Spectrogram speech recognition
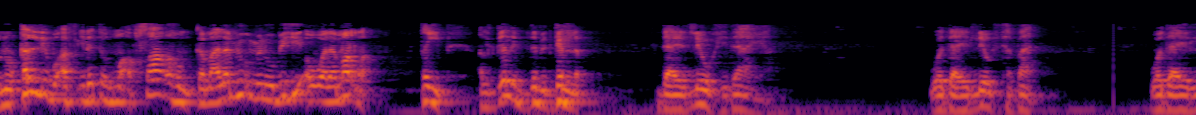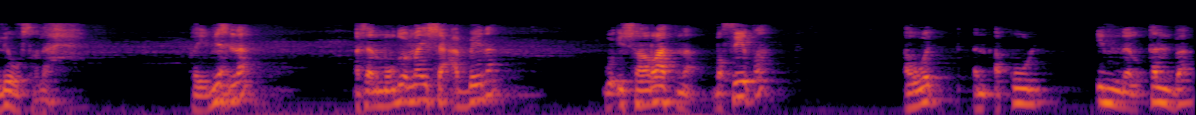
ونقلب أفئدتهم وأبصارهم كما لم يؤمنوا به أول مرة. طيب القلب ده بتقلب داير له هداية. وداير له ثبات. وداير له صلاح. طيب نحن عشان الموضوع ما يشعب بينا وإشاراتنا بسيطة أود أن أقول إن القلب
